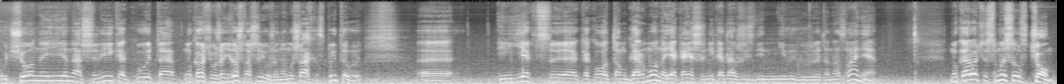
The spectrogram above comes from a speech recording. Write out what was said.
ученые нашли какую-то, ну, короче, уже не то, что нашли, уже на мышах испытывают, э, инъекция какого-то там гормона. Я, конечно, никогда в жизни не выговорю это название. Ну, короче, смысл в чем?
